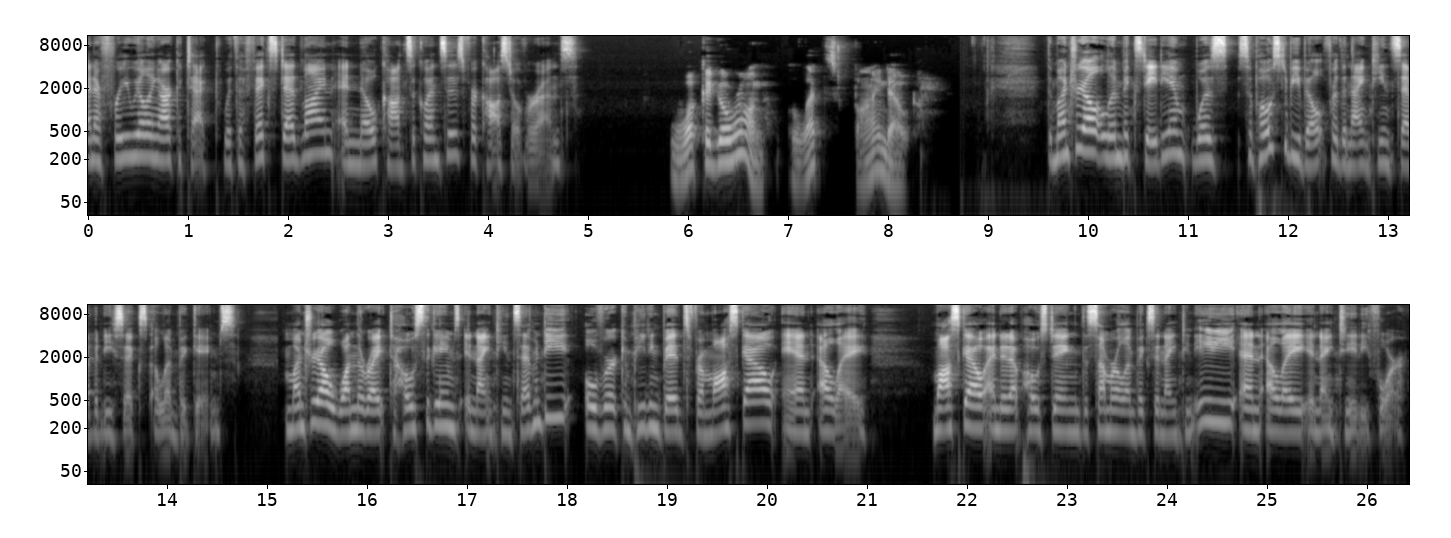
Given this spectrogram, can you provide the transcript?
and a freewheeling architect with a fixed deadline and no consequences for cost overruns. What could go wrong? Let's find out. The Montreal Olympic Stadium was supposed to be built for the 1976 Olympic Games. Montreal won the right to host the Games in 1970 over competing bids from Moscow and LA. Moscow ended up hosting the Summer Olympics in 1980 and LA in 1984.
